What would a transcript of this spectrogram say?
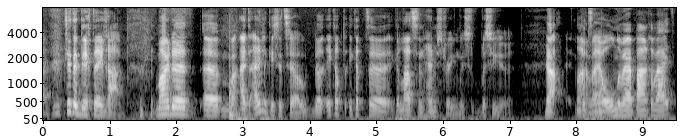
ik zit er dicht tegenaan. Maar, de, eh, maar uiteindelijk is het zo dat ik had, ik had, eh, ik had laatst een hamstring bless- blessure. Ja, nou, Wat- hebben we een heel onderwerp aangeweid.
